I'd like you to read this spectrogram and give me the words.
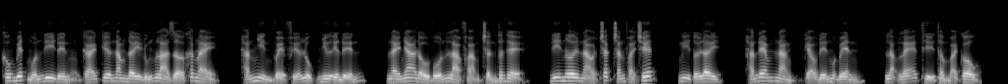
không biết muốn đi đến cái kia năm đây đúng là giờ khắc này, hắn nhìn về phía lục như yên đến, này nha đầu vốn là phạm trần thân thể, đi nơi nào chắc chắn phải chết, nghĩ tới đây, hắn đem nàng kéo đến một bên, lặng lẽ thì thầm vài câu,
